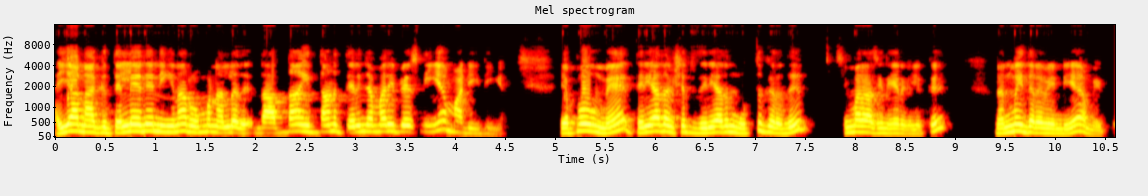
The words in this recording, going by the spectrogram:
ஐயா நாக்கு தெல்லையதே நீங்கன்னா ரொம்ப நல்லது. இந்த அதான் இதான்னு தெரிஞ்ச மாதிரி பேசுனீங்க மாட்டிக்கிட்டீங்க. எப்பவுமே தெரியாத விஷயத்த தெரியாதுன்னு ஒத்துக்கிறது சிம்மராசி நேர்களுக்கு நன்மை தர வேண்டிய அமைப்பு.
